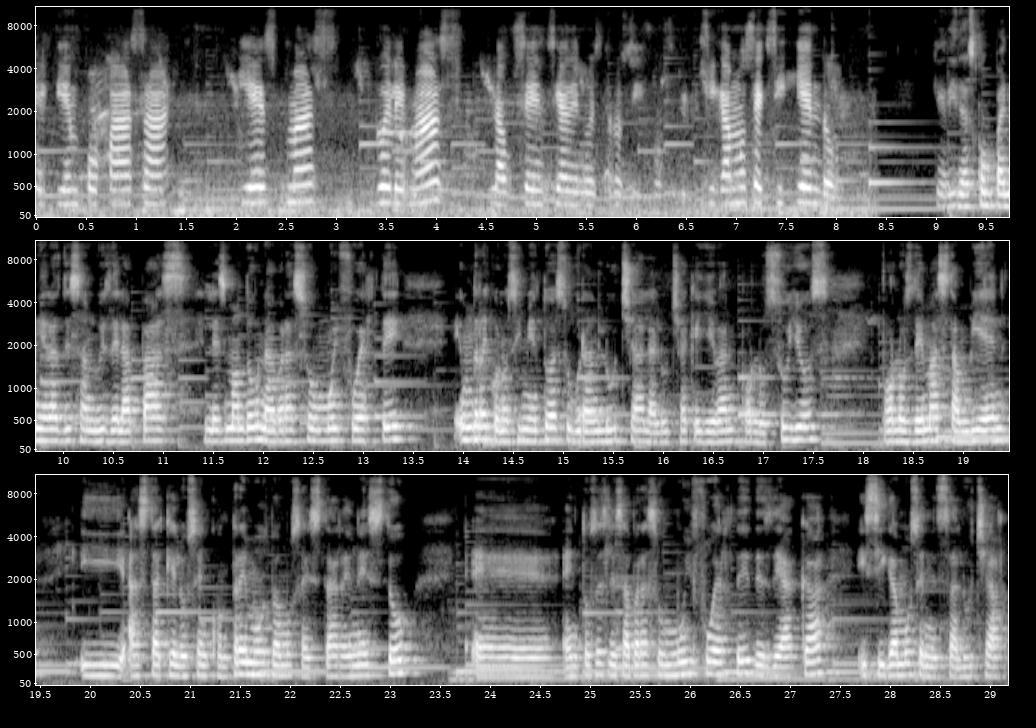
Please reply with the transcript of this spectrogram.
El tiempo pasa y es más, duele más la ausencia de nuestros hijos. Sigamos exigiendo Queridas compañeras de San Luis de la Paz, les mando un abrazo muy fuerte, un reconocimiento a su gran lucha, la lucha que llevan por los suyos, por los demás también, y hasta que los encontremos vamos a estar en esto. Eh, entonces les abrazo muy fuerte desde acá y sigamos en esa lucha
